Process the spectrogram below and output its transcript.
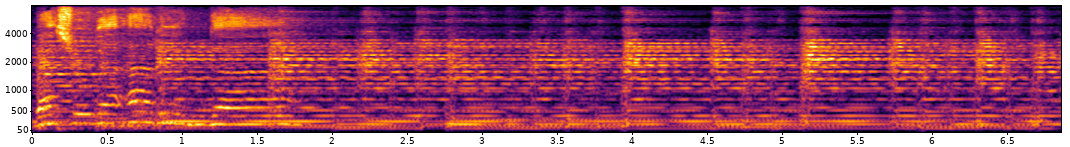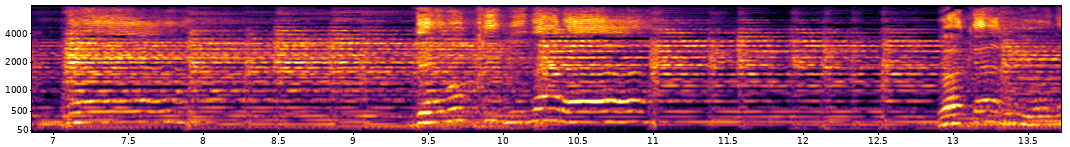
場所があるんだ。ねえ。でも君ならわかるよね。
